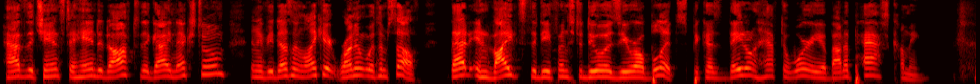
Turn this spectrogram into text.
have the chance to hand it off to the guy next to him, and if he doesn't like it, run it with himself. That invites the defense to do a zero blitz because they don't have to worry about a pass coming.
